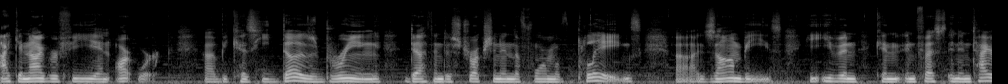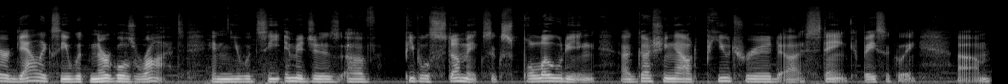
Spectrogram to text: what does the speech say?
iconography and artwork uh, because he does bring death and destruction in the form of plagues, uh, zombies. He even can infest an entire galaxy with Nurgle's rot, and you would see images of people's stomachs exploding, uh, gushing out putrid uh, stank, basically. Um,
